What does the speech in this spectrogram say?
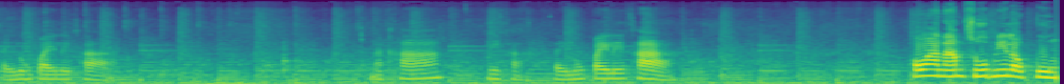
ใส่ลงไปเลยค่ะนะคะ นี่ค่ะ ใส่ลงไปเลยค่ะ เพราะว่าน้ำซุปนี่เราปรุง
